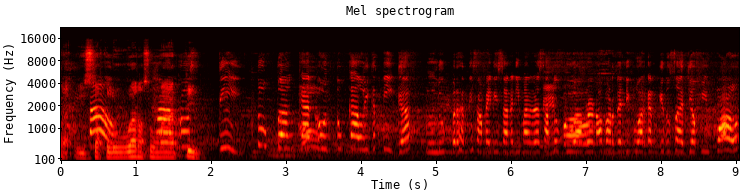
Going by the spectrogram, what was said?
Nggak bisa Tau keluar, langsung harus mati. ditumbangkan untuk kali ketiga. Belum berhenti sampai di sana di mana ada satu buah over dan dikeluarkan begitu saja. Vival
